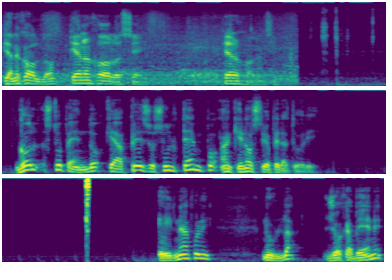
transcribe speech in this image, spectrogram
piano collo? Piano collo, sì. Piano collo, sì. Gol stupendo che ha preso sul tempo anche i nostri operatori. E il Napoli? Nulla, gioca bene,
